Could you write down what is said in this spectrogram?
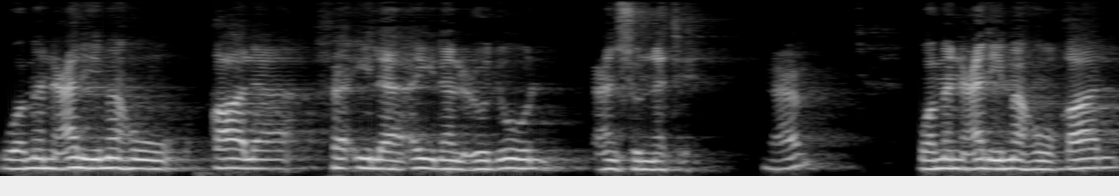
ومن علمه قال فإلى أين العدول عن سنته؟ نعم. ومن علمه قال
